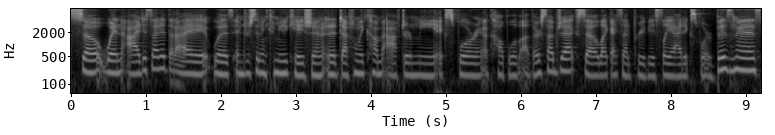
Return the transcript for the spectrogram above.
So when I decided that I was interested in communication, it had definitely come after me exploring a couple of other subjects. So like I said previously, I had explored business.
